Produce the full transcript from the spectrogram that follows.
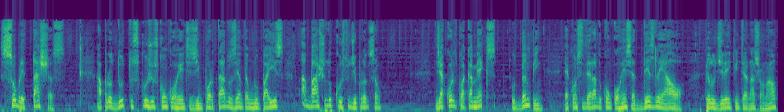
sobretaxas a produtos cujos concorrentes importados entram no país abaixo do custo de produção. De acordo com a CAMEX, o dumping é considerado concorrência desleal pelo direito internacional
